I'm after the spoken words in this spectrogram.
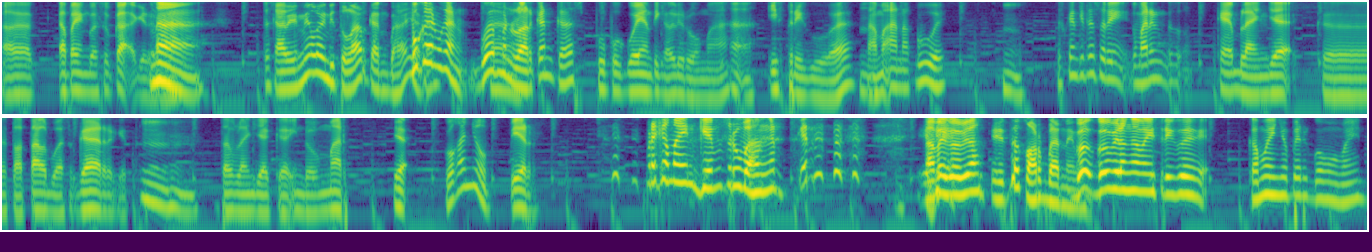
eh, apa yang gue suka gitu. Nah, Terus- kali ini lo yang ditularkan bahaya. bukan kan? bukan, gue Nah. menularkan ke sepupu gue yang tinggal di rumah, Heeh. istri gue, Hmm. sama anak gue. Hmm. Terus kan kita sering kemarin kayak belanja ke Total buah segar gitu. Hmm. atau belanja ke Indomart. Ya. Gua kan nyupir. Mereka main game seru banget kan. Apa gue bilang? Itu korban emang. Gue gue bilang sama istri gue, kamu yang nyupir, gue mau main.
